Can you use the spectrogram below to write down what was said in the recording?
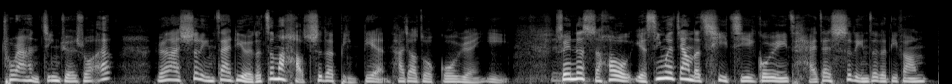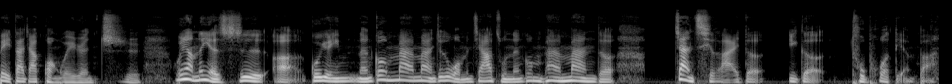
突然很惊觉说：“哎，原来士林在地有一个这么好吃的饼店，它叫做郭元义。”所以那时候也是因为这样的契机，郭元义才在士。林这个地方被大家广为人知，我想那也是呃郭元英能够慢慢，就是我们家族能够慢慢的站起来的一个突破点吧。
